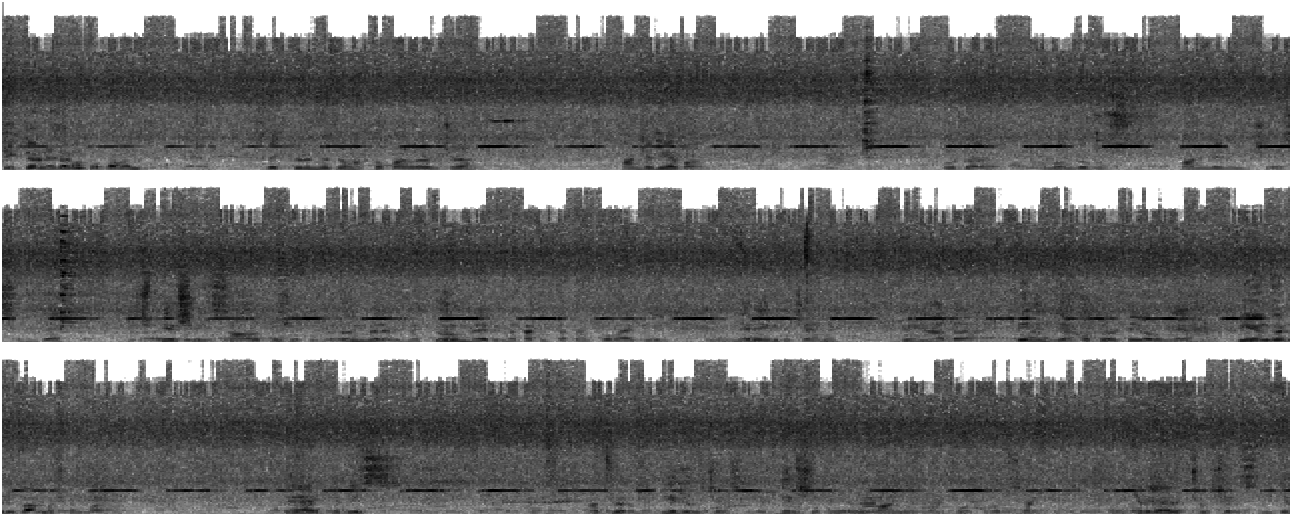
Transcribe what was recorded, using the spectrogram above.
Sektör ne zaman toparlanır? Sektörün ne zaman toparlanacağı pandemiye bağlı. Burada bulunduğumuz pandemi içerisinde hiçbir şeyi sağlıklı şekilde öngörebilmek, yorumlayabilmek hakikaten kolay değil. Nereye gideceğini dünyada benim diyen otorite yorumlayamıyor. Bir öngörünüz var mı başkanım? Var mı? Eğer ki biz atıyorum bir yıl içerisinde bir şekilde bu pandemiden kurtulursak iki veya üç yıl içerisinde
